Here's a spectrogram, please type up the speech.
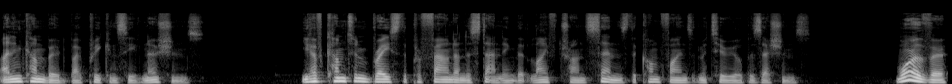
unencumbered by preconceived notions. You have come to embrace the profound understanding that life transcends the confines of material possessions. Moreover,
